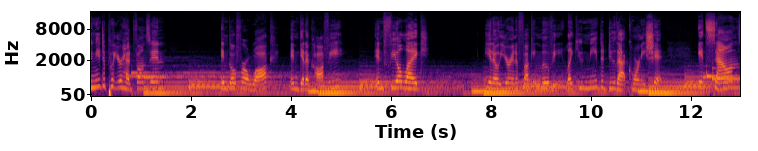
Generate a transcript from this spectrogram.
You need to put your headphones in and go for a walk and get a coffee and feel like you know, you're in a fucking movie. Like you need to do that corny shit. It sounds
